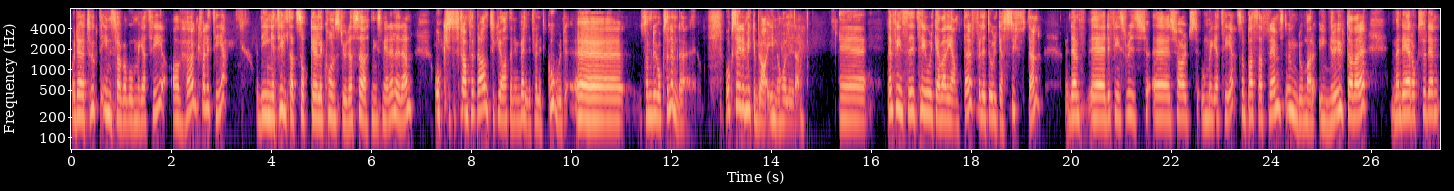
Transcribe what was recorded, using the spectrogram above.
Och det är ett högt inslag av omega-3 av hög kvalitet. Det är inget tillsatt socker eller konstgjorda sötningsmedel i den. Och framförallt tycker jag att den är väldigt, väldigt god. Eh, som du också nämnde. Och så är det mycket bra innehåll i den. Eh, den finns i tre olika varianter för lite olika syften. Den, eh, det finns Recharge eh, Omega 3 som passar främst ungdomar och yngre utövare. Men det är också den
